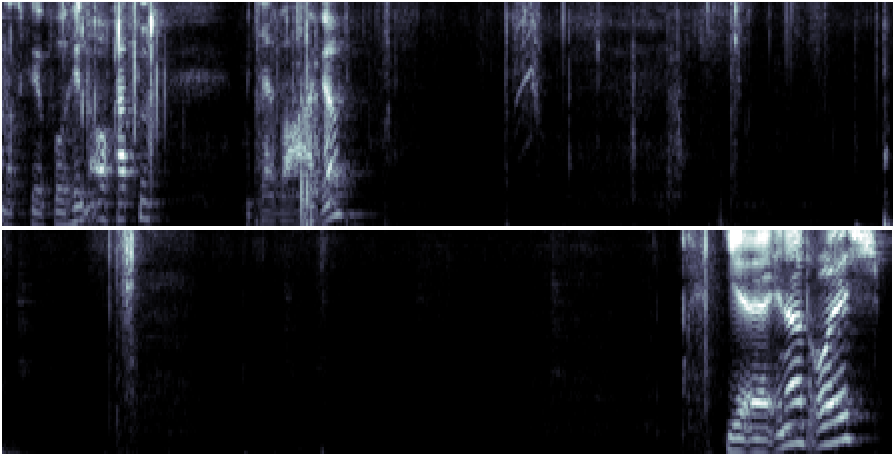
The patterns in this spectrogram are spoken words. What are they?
was wir vorhin auch hatten mit der Waage. Ihr erinnert euch,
